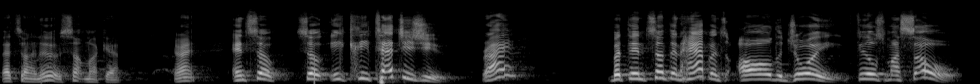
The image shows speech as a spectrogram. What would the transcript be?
That's what I knew. It was something like that. All right? And so, so it, he touches you, right? But then something happens, all the joy fills my soul.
